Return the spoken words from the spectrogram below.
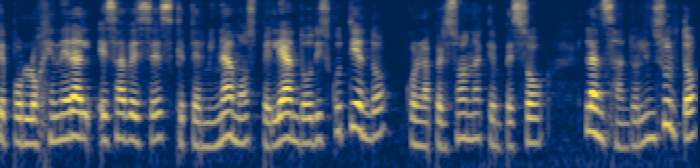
que por lo general es a veces que terminamos peleando o discutiendo con la persona que empezó lanzando el insulto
